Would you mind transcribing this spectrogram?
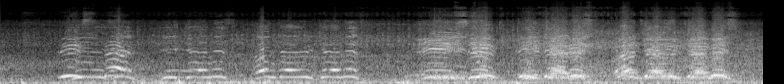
Bizim ülkemiz, önce ülkemiz. Bizim ülkemiz, önce ülkemiz.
